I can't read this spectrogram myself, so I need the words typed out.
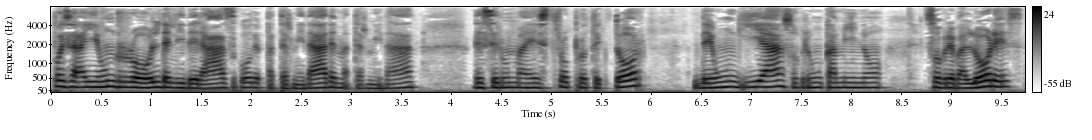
pues hay un rol de liderazgo, de paternidad, de maternidad, de ser un maestro protector, de un guía sobre un camino, sobre valores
